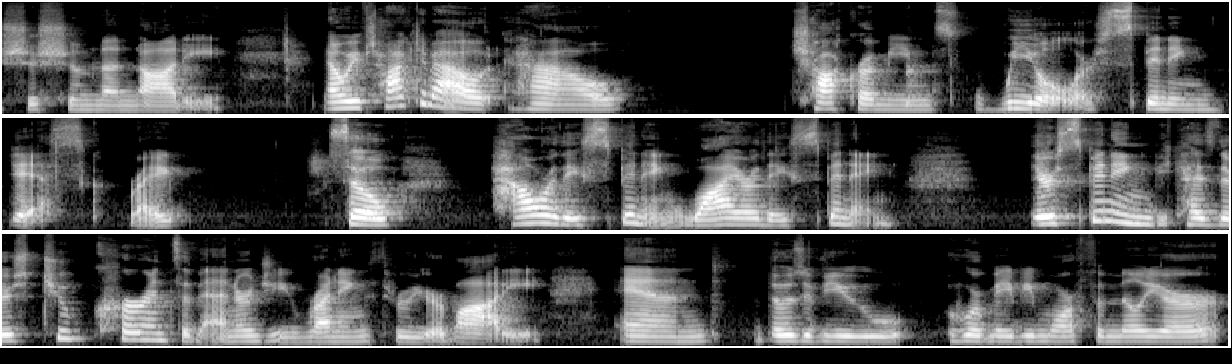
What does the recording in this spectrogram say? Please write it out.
Sushumna Nadi. Now, we've talked about how chakra means wheel or spinning disc, right? So, how are they spinning? Why are they spinning? They're spinning because there's two currents of energy running through your body. And those of you who are maybe more familiar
